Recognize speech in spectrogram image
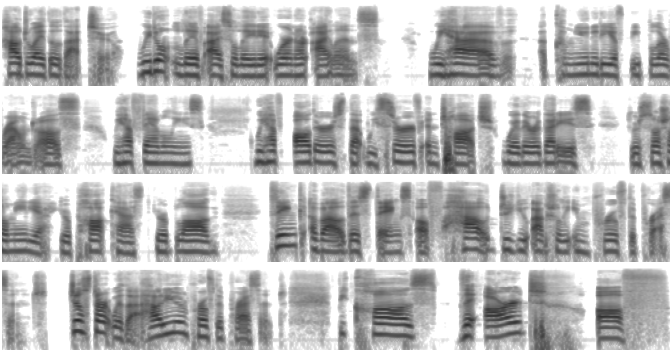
how do I do that too? We don't live isolated, we're not islands. We have a community of people around us, we have families, we have others that we serve and touch, whether that is your social media, your podcast, your blog, think about these things of how do you actually improve the present? Just start with that. How do you improve the present? Because the art of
